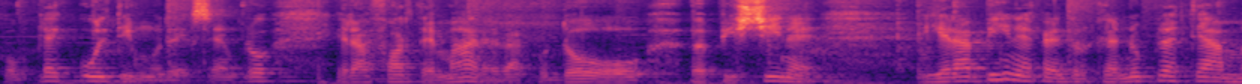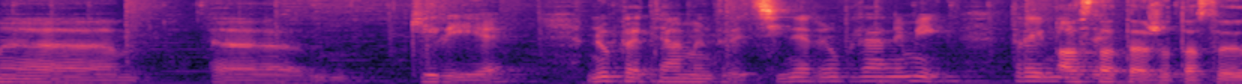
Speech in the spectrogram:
complex, ultimul, de exemplu, era foarte mare, era cu două uh, piscine. Era bine pentru că nu plăteam uh, uh, chirie, nu plăteam întreținere, nu plăteam nimic. 3000 Asta de... te ajuta să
